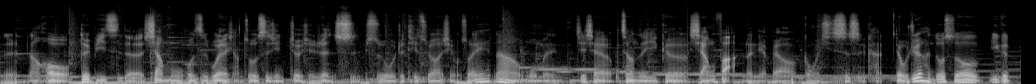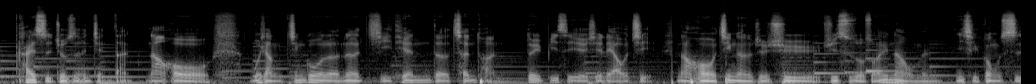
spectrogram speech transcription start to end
的人，然后对彼此的项目或是未来想做的事情就有些认识。所以我就提出邀请，我说：“哎，那我们接下来有这样的一个想法，那你要不要跟我一起试试看？”对，我觉得很多时候一个开始就是很简单。然后我想经过了那几天的成团。对彼此也有一些了解，然后进而就去去思索说，哎，那我们一起共事，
